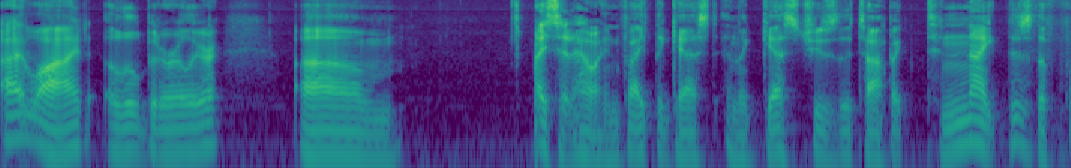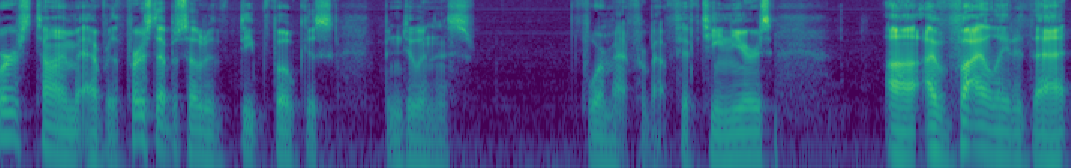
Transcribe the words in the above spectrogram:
I lied a little bit earlier. Um, I said how I invite the guest, and the guest chooses the topic tonight. This is the first time ever, the first episode of Deep Focus. Been doing this format for about 15 years. Uh, I've violated that.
